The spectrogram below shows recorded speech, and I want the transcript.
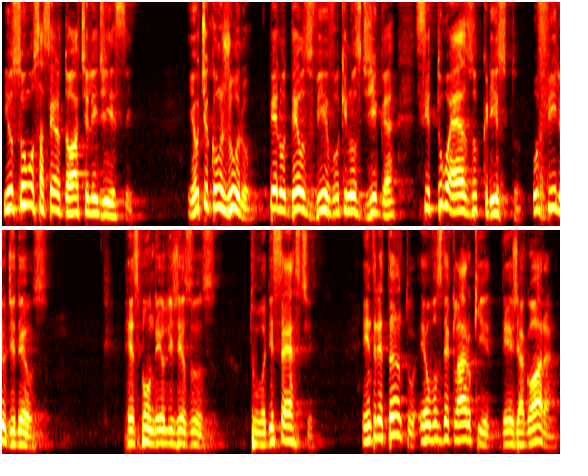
E o sumo sacerdote lhe disse: Eu te conjuro, pelo Deus vivo, que nos diga se tu és o Cristo, o Filho de Deus. Respondeu-lhe Jesus: Tu o disseste. Entretanto, eu vos declaro que, desde agora,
